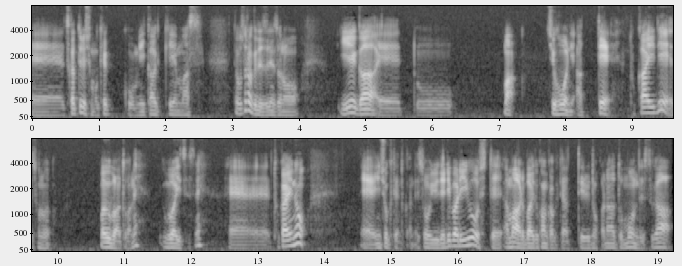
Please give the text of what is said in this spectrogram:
えー、使ってる人も結構見かけます。でおそらくですねその家がえっ、とまあ地方にあって都会でそのまあ、ウーバーとかねウーバーイーツですね、えー、都会の、えー、飲食店とかねそういうデリバリーをしてあまあアルバイト感覚でやっているのかなと思うんですが、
